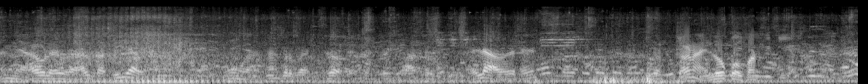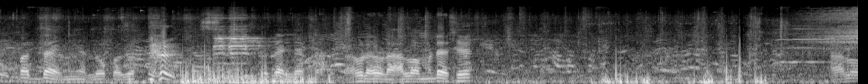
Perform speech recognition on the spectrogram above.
અને આવડે હાલતા થઈ જાય હું શંકરભાઈ આવે છે ઘણા લોકો પણ. બધાય અહીંયા લોકો જો. બધા લેતા. હવડા હવડા હાલવા માંડે છે. હાલો.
